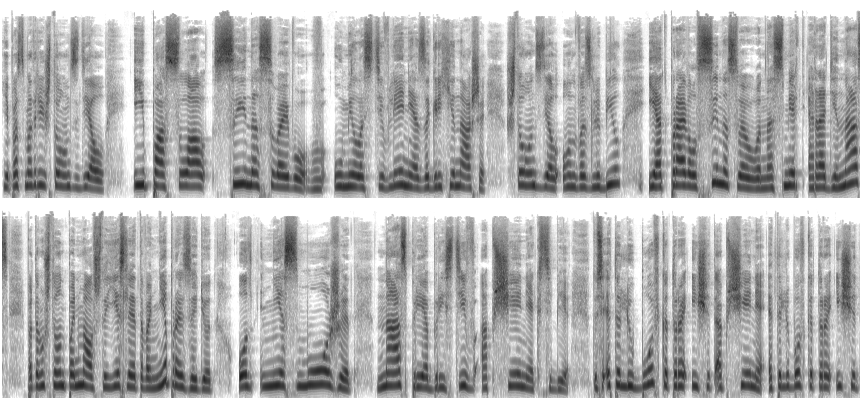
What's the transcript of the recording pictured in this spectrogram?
И посмотри, что он сделал и послал Сына Своего в умилостивление за грехи наши. Что Он сделал? Он возлюбил и отправил Сына Своего на смерть ради нас, потому что Он понимал, что если этого не произойдет, Он не сможет нас приобрести в общение к себе. То есть это любовь, которая ищет общение, это любовь, которая ищет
